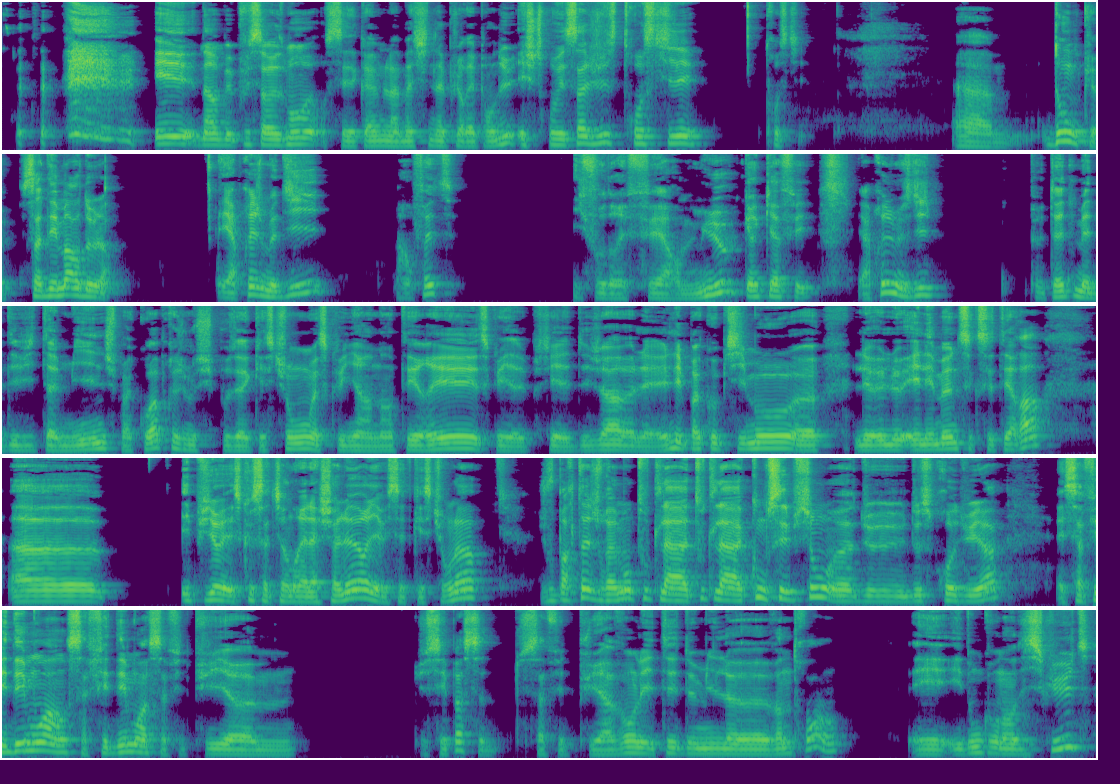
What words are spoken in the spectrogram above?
et non, mais plus sérieusement, c'est quand même la machine la plus répandue. Et je trouvais ça juste trop stylé. Trop stylé. Euh, donc, ça démarre de là. Et après, je me dis, bah, en fait, il faudrait faire mieux qu'un café. Et après, je me suis dit, peut-être mettre des vitamines, je sais pas quoi. Après, je me suis posé la question, est-ce qu'il y a un intérêt? Est-ce qu'il y, a déjà les, les packs optimaux, euh, le, Elements, etc. Euh, et puis, est-ce que ça tiendrait la chaleur? Il y avait cette question-là. Je vous partage vraiment toute la, toute la conception euh, de, de, ce produit-là. Et ça fait des mois, hein, ça fait des mois, ça fait depuis... Euh, je sais pas, ça, ça fait depuis avant l'été 2023. Hein. Et, et, donc, on en discute.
